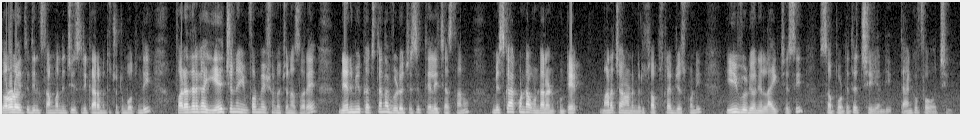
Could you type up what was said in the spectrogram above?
త్వరలో అయితే దీనికి సంబంధించి శ్రీకారం అయితే చుట్టబోతుంది. ఫర్దర్గా ఏ చిన్న ఇన్ఫర్మేషన్ వచ్చినా సరే నేను మీకు ఖచ్చితంగా వీడియో చేసి తెలియజేస్తాను మిస్ కాకుండా ఉండాలనుకుంటే మన ఛానల్ మీరు సబ్స్క్రైబ్ చేసుకోండి. ఈ వీడియోని లైక్ చేసి సపోర్ట్ అయితే చేయండి. థ్యాంక్ యూ ఫర్ వాచింగ్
